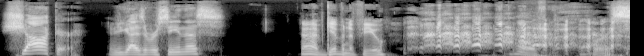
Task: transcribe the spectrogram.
Shocker. Have you guys ever seen this? I've given a few. Oh, of course.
